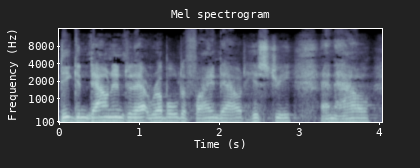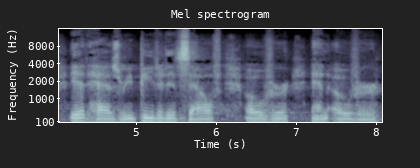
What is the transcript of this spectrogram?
digging down into that rubble to find out history and how it has repeated itself over and over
